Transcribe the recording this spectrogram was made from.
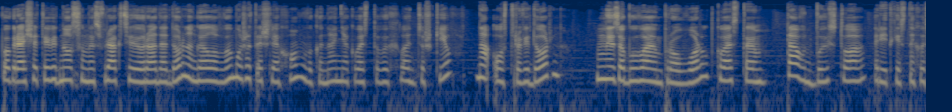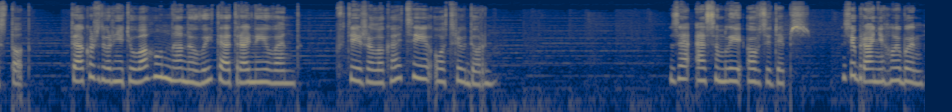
Покращити відносини з фракцією Рада Дорнагала ви можете шляхом виконання квестових ланцюжків на острові Дорн. Не забуваємо про World квести та вбивства рідкісних істот. Також зверніть увагу на новий театральний івент в тій же локації острів Дорн. The Assembly of the Dips Зібрання глибин.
